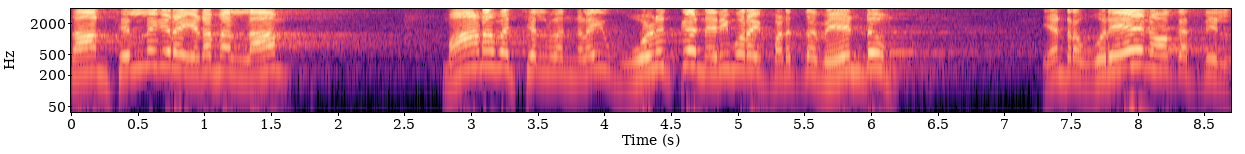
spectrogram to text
தான் செல்லுகிற இடமெல்லாம் மாணவ செல்வங்களை ஒழுக்க நெறிமுறைப்படுத்த வேண்டும் என்ற ஒரே நோக்கத்தில்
